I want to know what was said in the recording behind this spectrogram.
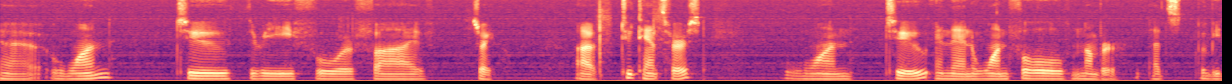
uh, one, two, three, four, five. Sorry, uh, two tenths first. One, two, and then one full number. That's would be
